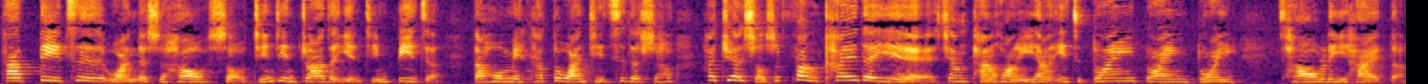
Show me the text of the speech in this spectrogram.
他第一次玩的时候，手紧紧抓着，眼睛闭着。到后面他多玩几次的时候，他居然手是放开的耶，像弹簧一样，一直端端端。超厉害的！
